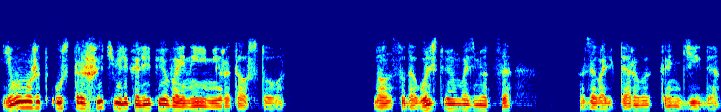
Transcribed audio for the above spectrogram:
Его может устрашить великолепие войны и мира Толстого, но он с удовольствием возьмется за Вольтерова Кандида.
